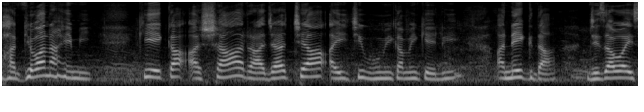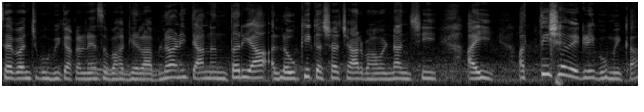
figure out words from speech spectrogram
भाग्यवान आहे मी की एका अशा राजाच्या आईची भूमिका मी केली अनेकदा जिजाऊ आईसाहेबांची भूमिका करण्याचं भाग्य लाभलं आणि त्यानंतर या अलौकिक अशा चार भावंडांची आई अतिशय वेगळी भूमिका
